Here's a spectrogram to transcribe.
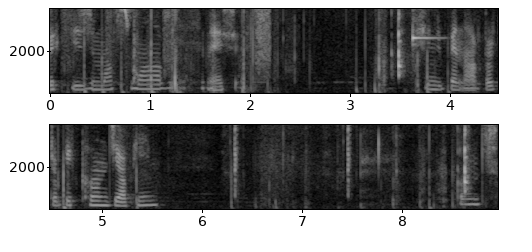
Gökyüzü masmavi. Neyse. Şimdi ben arkadaşlar bir kılıncı yapayım. Kılıncı.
